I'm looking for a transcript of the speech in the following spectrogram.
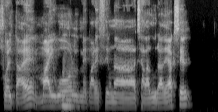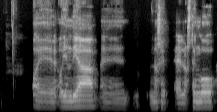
suelta, ¿eh? My World me parece una chaladura de Axel. Eh, hoy en día, eh, no sé, eh, los tengo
